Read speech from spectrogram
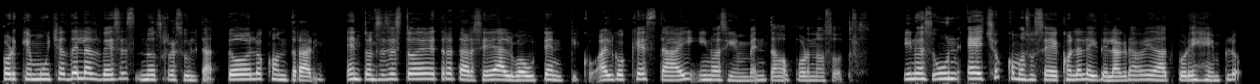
porque muchas de las veces nos resulta todo lo contrario. Entonces esto debe tratarse de algo auténtico, algo que está ahí y no ha sido inventado por nosotros. Y no es un hecho como sucede con la ley de la gravedad, por ejemplo,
